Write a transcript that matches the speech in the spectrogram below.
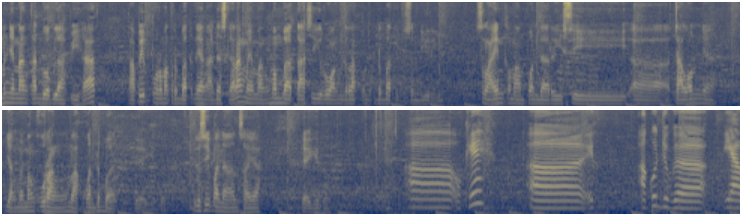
menyenangkan dua belah pihak. Tapi format debat yang ada sekarang memang membatasi ruang gerak untuk debat itu sendiri. Selain kemampuan dari si uh, calonnya yang memang kurang melakukan debat kayak gitu. Itu sih pandangan saya kayak gitu. Eh, Oke, Eh, it- aku juga ya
